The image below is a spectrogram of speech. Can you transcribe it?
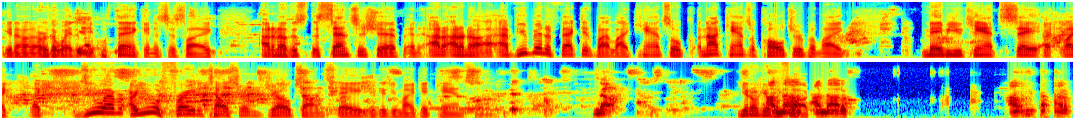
You know, or the way that Yeah. people think. And it's just like I don't know this the censorship, and I don't I don't know. Have you been affected by like cancel not cancel culture, but like maybe you can't say uh, like like do you ever are you afraid to tell certain jokes on stage because you might get canceled? No, You don't give I'm a not. fuck. I'm not a. I'm not.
